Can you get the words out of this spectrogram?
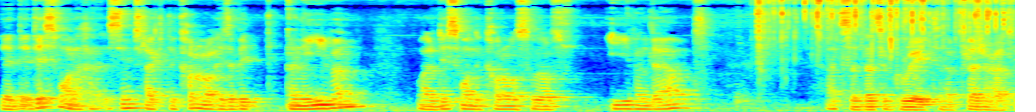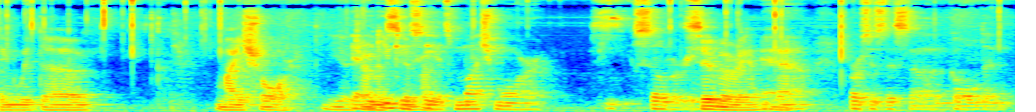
Yeah, th- this one ha- seems like the color is a bit uneven, while this one the color sort of evened out. That's a that's a great uh, pleasure, I think, with uh, maillechort, the uh, yeah, you, German you can see it's much more silvery. silver, yeah. yeah. Versus this uh, golden color.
